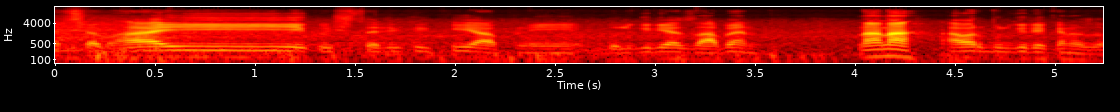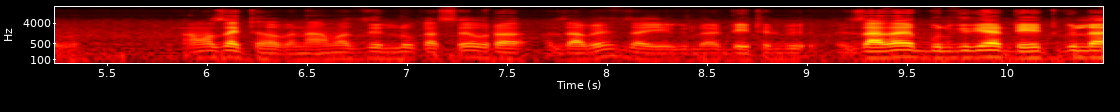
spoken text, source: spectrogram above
আচ্ছা ভাই, একুশ তারিখে কি আপনি বুলগেরিয়া যাবেন? না না, আবার বুলগেরিয়া কেন যাব? আমার যাইতে হবে না, আমার যে লোক আছে, ওরা যাবে, যাই এগুলা ডেটের যারা বুলগেরিয়ার ডেটগুলা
